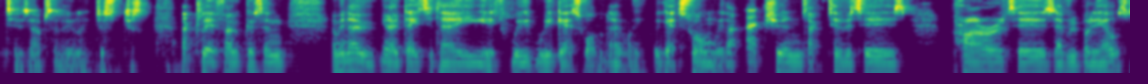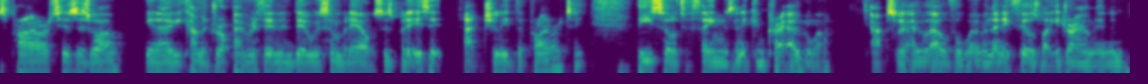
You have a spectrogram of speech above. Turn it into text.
It is absolutely just just that clear focus, and and we know you know day to day we we get swamped, don't we? We get swamped with our actions, activities, priorities, everybody else's priorities as well. You know, you kind of drop everything and deal with somebody else's, but is it actually the priority? These sort of things, and it can create overwhelm absolute overwhelm and then it feels like you're drowning. And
